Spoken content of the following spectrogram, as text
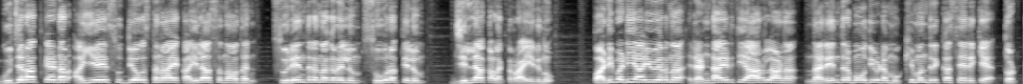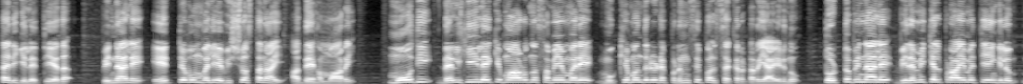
Gujarat cadre I A S ഉദ്യോഗസ്ഥനായ കൈലാസനാഥൻ സുരേന്ദ്രനഗറിലും സൂറത്തിലും ജില്ലാ കളക്ടറായിരുന്നു. പടിപടിയായി ഉയർന്ന് രണ്ടായിരത്തി ആറിലാണ് നരേന്ദ്രമോദിയുടെ മുഖ്യമന്ത്രി കസേരയ്ക്ക് തൊട്ടരികിലെത്തിയത്. പിന്നാലെ ഏറ്റവും വലിയ വിശ്വസ്തനായി അദ്ദേഹം മാറി. മോദി ഡൽഹിയിലേക്ക് മാറുന്ന സമയം വരെ മുഖ്യമന്ത്രിയുടെ പ്രിൻസിപ്പൽ സെക്രട്ടറി ആയിരുന്നു. തൊട്ടുപിന്നാലെ വിരമിക്കൽ പ്രായമെത്തിയെങ്കിലും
